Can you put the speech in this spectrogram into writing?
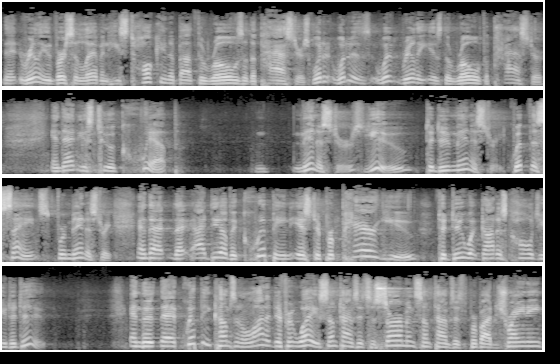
that really in verse 11, he's talking about the roles of the pastors. What, what, is, what really is the role of the pastor? And that is to equip ministers, you, to do ministry. Equip the saints for ministry. And that, that idea of equipping is to prepare you to do what God has called you to do. And the, the, equipping comes in a lot of different ways. Sometimes it's a sermon, sometimes it's providing training,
